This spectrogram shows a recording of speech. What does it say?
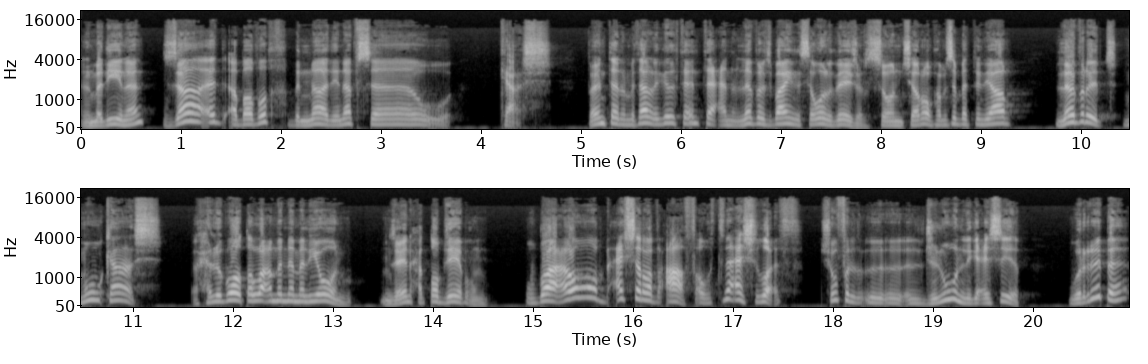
المدينة زائد ابى اضخ بالنادي نفسه وكاش فأنت المثال اللي قلته أنت عن الليفرج باين يسوون ليجرز سوون شروه ب 500 مليار ليفرج مو كاش حلبوه طلعوا منه مليون. زين حطوه بجيبهم. وباعوه ب 10 أضعاف أو 12 ضعف. شوف ال- ال- الجنون اللي قاعد يصير. والربا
